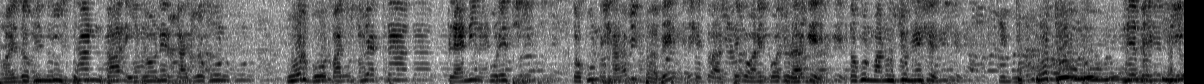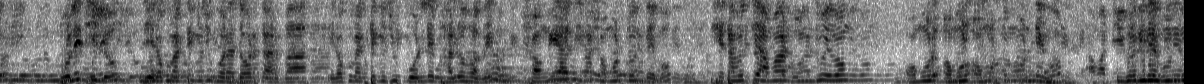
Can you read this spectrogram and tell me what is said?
ভয়েস অফ হিন্দুস্থান বা এই ধরনের কাজ যখন করব বা কিছু একটা প্ল্যানিং করেছি তখন স্বাভাবিকভাবে, সে তো আজ থেকে অনেক বছর আগে, তখন মানুষজন এসেছে কিন্তু প্রথম যে ব্যক্তি বলেছিল যে এরকম একটা কিছু করা দরকার বা এরকম একটা কিছু করলে ভালো হবে, সঙ্গে আছি বা সমর্থন দেব, সেটা হচ্ছে আমার বন্ধু এবং অমর অমর অমর্ত মন্ডেল আমার দীর্ঘদিনের বন্ধু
